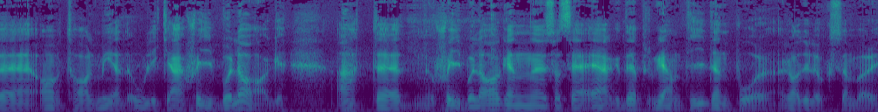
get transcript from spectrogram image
eh, avtal med olika skivbolag. Att eh, skivbolagen eh, så att säga ägde programtiden på Radio Luxemburg.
